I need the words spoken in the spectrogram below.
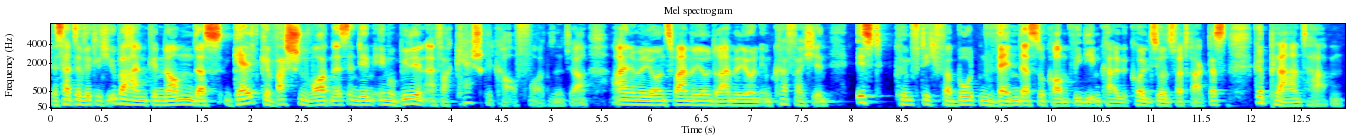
Das hatte wirklich überhand genommen, dass Geld gewaschen worden ist, indem Immobilien einfach Cash gekauft worden sind. Ja? Eine Million, zwei Millionen, drei Millionen im Köfferchen ist künftig verboten, wenn das so kommt, wie die im Koalitionsvertrag das geplant haben.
